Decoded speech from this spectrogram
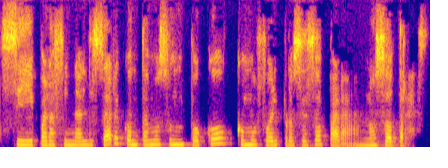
si para finalizar contamos un poco cómo fue el proceso para nosotras?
